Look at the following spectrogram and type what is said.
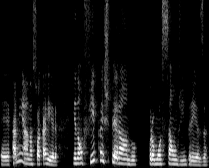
é, caminhar na sua carreira. E não fica esperando promoção de empresa,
